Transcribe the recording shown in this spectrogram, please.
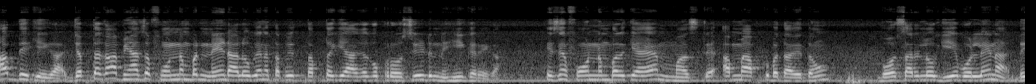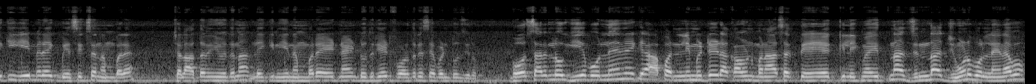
अब देखिएगा, जब तक आप यहाँ से फ़ोन नंबर नहीं डालोगे ना, तब तब तक ये आगे को प्रोसीड नहीं करेगा। इसमें फ़ोन नंबर क्या है? मस्ट है। अब मैं आपको बता देता हूँ, बहुत सारे लोग ये बोल रहे हैं ना, देखिए ये मेरा एक बेसिक सा नंबर है, चलाता नहीं होता ना लेकिन ये नंबर है eight nine two three eight four three seven two zero. बहुत सारे लोग ये बोल रहे हैं कि आप अनलिमिटेड अकाउंट बना सकते हैं, एक क्लिक में इतना ज़िंदा झूठ बोल रहे हैं ना वो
